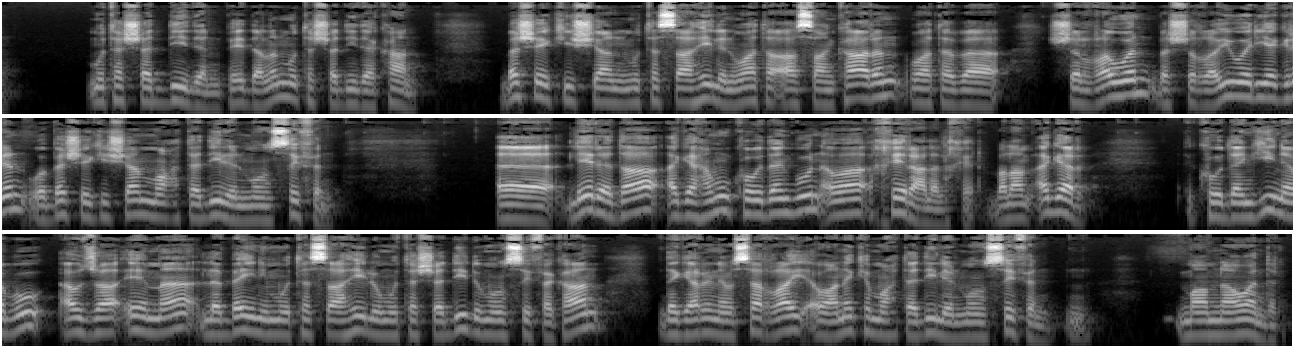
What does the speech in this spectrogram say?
متەشەدیدن پێی دەڵن متەشەدیدەکان بەشێکیشیان متەساهیلن واتە ئاسانکارن واتە بە شڕەون بە شڕەوی وەریەگرن و بەشێکیشیان معتەدیلن منصیفن لێرەدا ئەگە هەموو کۆدەنگ بوون ئەوە خێرا لە خێر بەڵام ئەگەر کۆدەنگی نەبوو ئەوجا ئێمە لە بینی متەساهیل و متەشەدید و منصیفەکان دەگەڕینەوە سەر ڕای ئەوانە کە محتەدیلن منصیفن مامناوەندن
